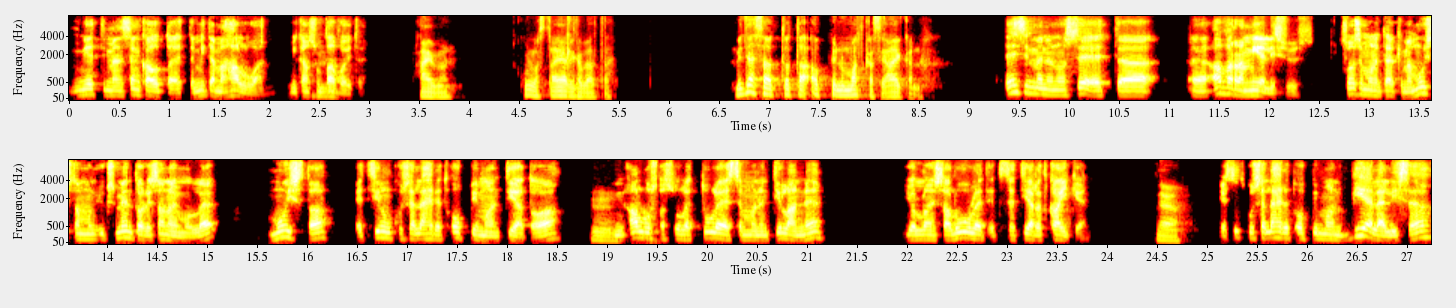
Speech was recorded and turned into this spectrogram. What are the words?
miettimään sen kautta, että mitä mä haluan, mikä on sun mm. tavoite. Aivan. Kuulostaa järkevältä. Mitä sä oot tota, oppinut matkasi aikana? Ensimmäinen on se, että avaramielisyys. Se on semmoinen tärkeä. Mä muistan, mun yksi mentori sanoi mulle, muista, että silloin kun sä lähdet oppimaan tietoa, hmm. niin alusta sulle tulee semmoinen tilanne, jolloin sä luulet, että sä tiedät kaiken. Yeah. Ja sitten kun sä lähdet oppimaan vielä lisää,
